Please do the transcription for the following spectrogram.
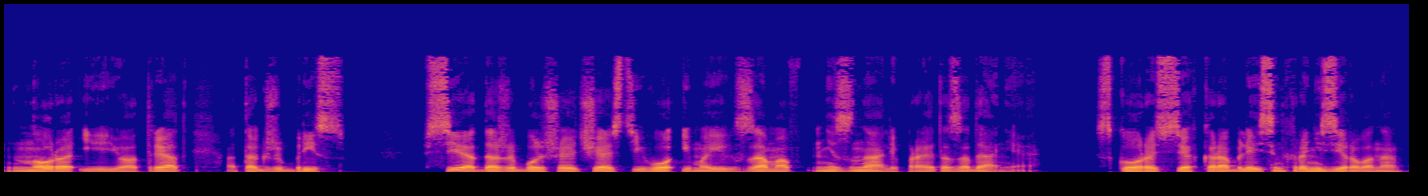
Нора и ее отряд, а также Брис. Все, даже большая часть его и моих замов, не знали про это задание. Скорость всех кораблей синхронизирована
